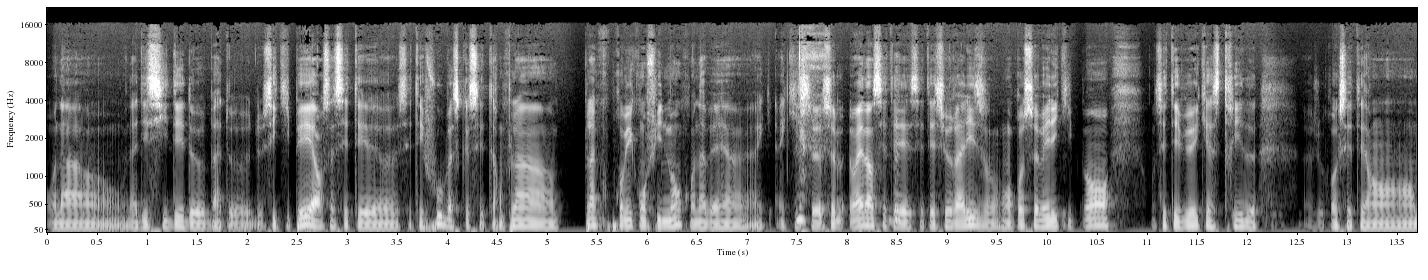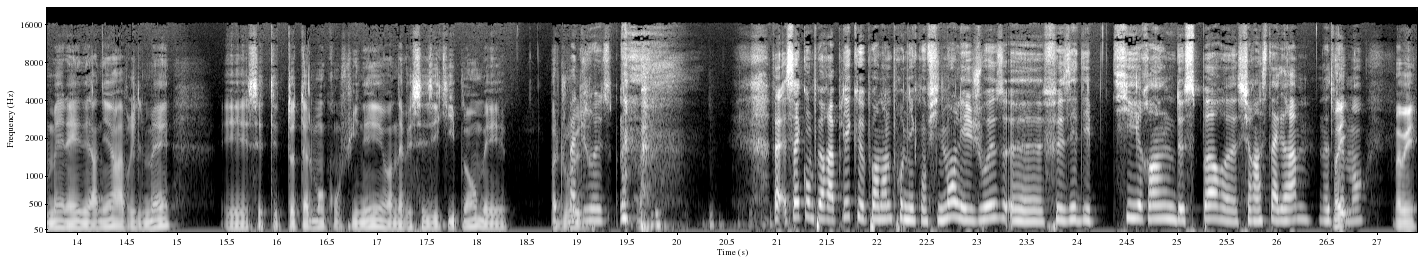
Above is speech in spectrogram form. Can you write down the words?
on a, on a décidé de, bah, de, de s'équiper. Alors ça, c'était euh, c'était fou parce que c'était en plein, plein premier confinement qu'on avait euh, acquis ce, ce- Ouais, non, c'était c'était surréaliste. On recevait l'équipement. On s'était vu avec Astrid, euh, je crois que c'était en mai l'année dernière, avril-mai. Et c'était totalement confiné. On avait ces équipements, mais pas de Pas de joueuses. Enfin, c'est vrai qu'on peut rappeler que pendant le premier confinement, les joueuses euh, faisaient des petits rangs de sport euh, sur Instagram, notamment. Ah oui.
